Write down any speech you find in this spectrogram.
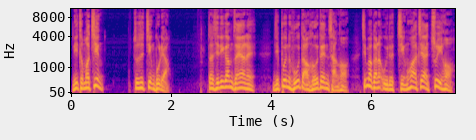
你怎么净就是净不了。但是你敢知影呢？日本福岛核电厂哈，即马敢若为了净化这水哈，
